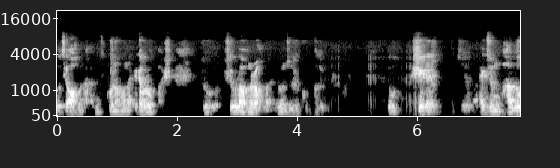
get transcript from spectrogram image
বলছি অহনা। আমি কোন অহনা? এটা আমার অভ্যাস। তো সেগুলো অহনা রহমান। এবং খুব ভালো করে। সেটাই একজন ভালো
